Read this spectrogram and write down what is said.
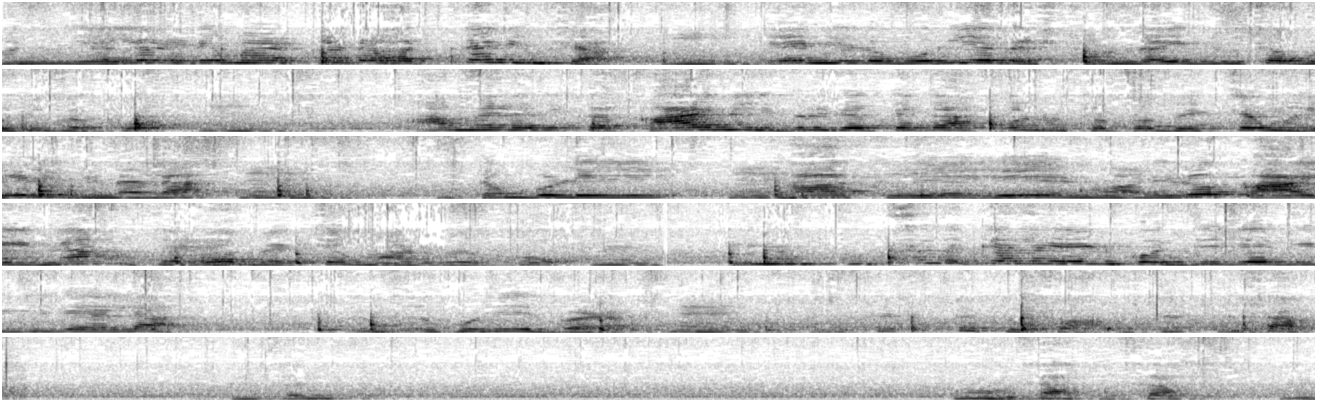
ನೀವು ಎಲ್ಲ ರೆಡಿ ಮಾಡ್ಕೊಂಡ್ರೆ ಹತ್ತೇ ನಿಮಿಷ. ಏನಿದು, ಹುರಿಯೋದಷ್ಟು ಒಂದು ಐದು ನಿಮಿಷ ಹುರಿಬೇಕು. ಆಮೇಲೆ ಅದಕ್ಕೆ ಕಾಯಿನ ಇದ್ರ ಜೊತೆಗೆ ಹಾಕೊಂಡು ಸ್ವಲ್ಪ ಬೆಚ್ಚ ಹೇಳಿದ್ದೀನಲ್ಲ, ತಂಬುಳಿ. ಸಾಸಿವೆ, ಏನು ಮಾಡಿರೋ ಕಾಯಿನ ಸ್ವಲ್ಪ ಬೆಚ್ಚ ಮಾಡಬೇಕು. ಇನ್ನು ಕುದಿಸೋದಕ್ಕೆಲ್ಲ ಏನು ಗೊಜ್ಜಿಗೆ ಗಿಜ್ಜಿಗೆ ಎಲ್ಲ ಹುರಿಯೋದು ಬೇಡ. ಸೆಟ್ಟ ತುಪ್ಪ ಸಾಕು. ಒಂದ್ ಸ್ವಲ್ಪ ಹ್ಞೂ ಸಾಕು ಸಾಕು ಹ್ಞೂ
